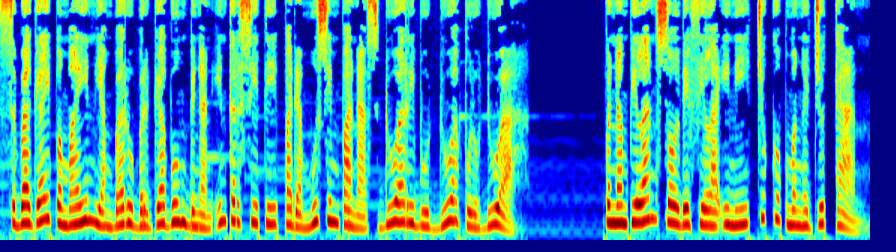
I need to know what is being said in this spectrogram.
Sebagai pemain yang baru bergabung dengan Intercity pada musim panas 2022. Penampilan Soldevilla ini cukup mengejutkan.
